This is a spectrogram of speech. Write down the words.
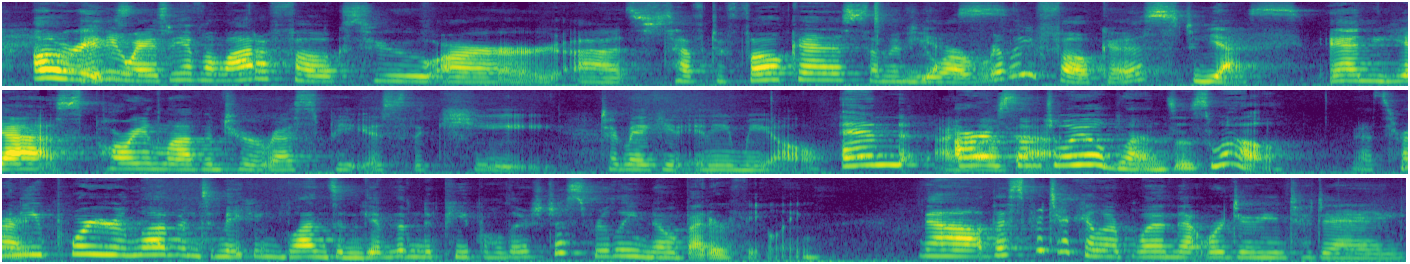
All right. anyways, we have a lot of folks who are uh, it's tough to focus. Some of you Yes. are really focused. Yes. And yes, pouring love into a recipe is the key to making any meal. And I our love that. essential oil blends as well. That's right. When you pour your love into making blends and give them to people, there's just really no better feeling. Now, this particular blend that we're doing today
